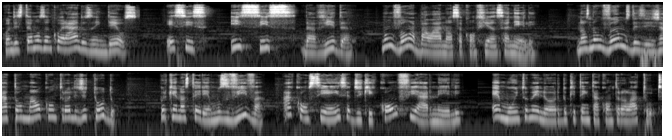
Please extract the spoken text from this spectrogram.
Quando estamos ancorados em Deus, esses sis da vida não vão abalar nossa confiança nele. Nós não vamos desejar tomar o controle de tudo, porque nós teremos viva a consciência de que confiar nele é muito melhor do que tentar controlar tudo.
